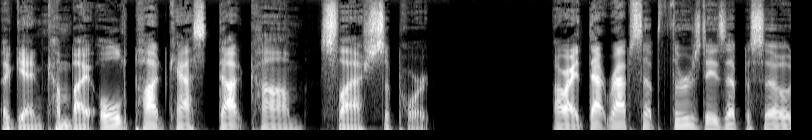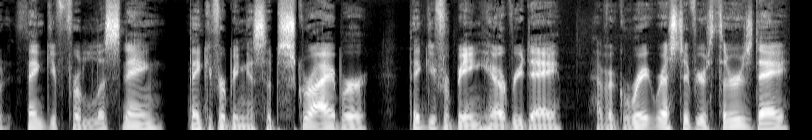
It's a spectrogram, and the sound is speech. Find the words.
again, come by oldpodcast.com slash support. All right, that wraps up Thursday's episode. Thank you for listening. Thank you for being a subscriber. Thank you for being here every day. Have a great rest of your Thursday.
